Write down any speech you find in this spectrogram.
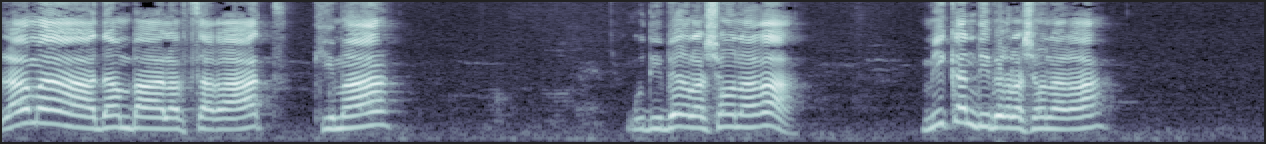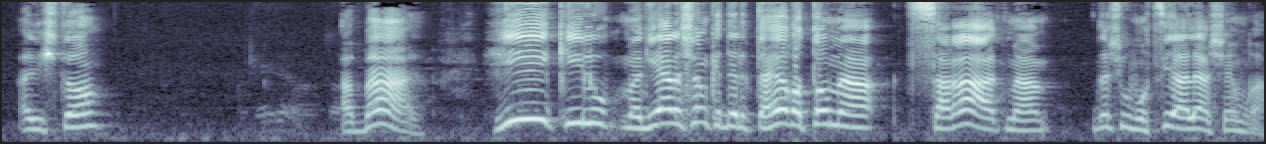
למה האדם בא עליו צרעת? כי מה? הוא דיבר לשון הרע. מי כאן דיבר לשון הרע? על אשתו? הבעל. היא כאילו מגיעה לשם כדי לטהר אותו מהצרעת, מה... זה שהוא מוציא עליה שם רע.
